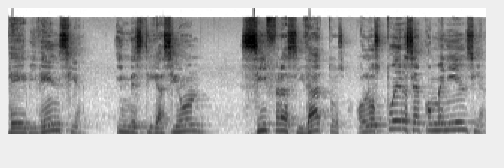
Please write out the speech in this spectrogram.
de evidencia, investigación, cifras y datos, o los tuerce a conveniencia.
